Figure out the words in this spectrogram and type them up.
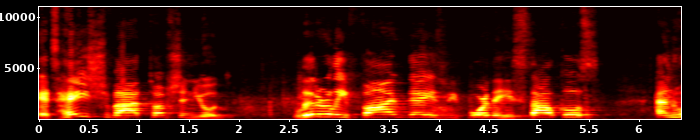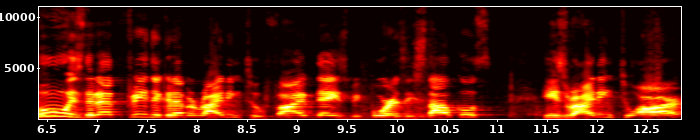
It's Hey Shvat Tovshin Yud. Literally five days before the Histalkus. And who is the Reb Frierdiker Rebbe writing to five days before his Histalkus? He's writing to our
